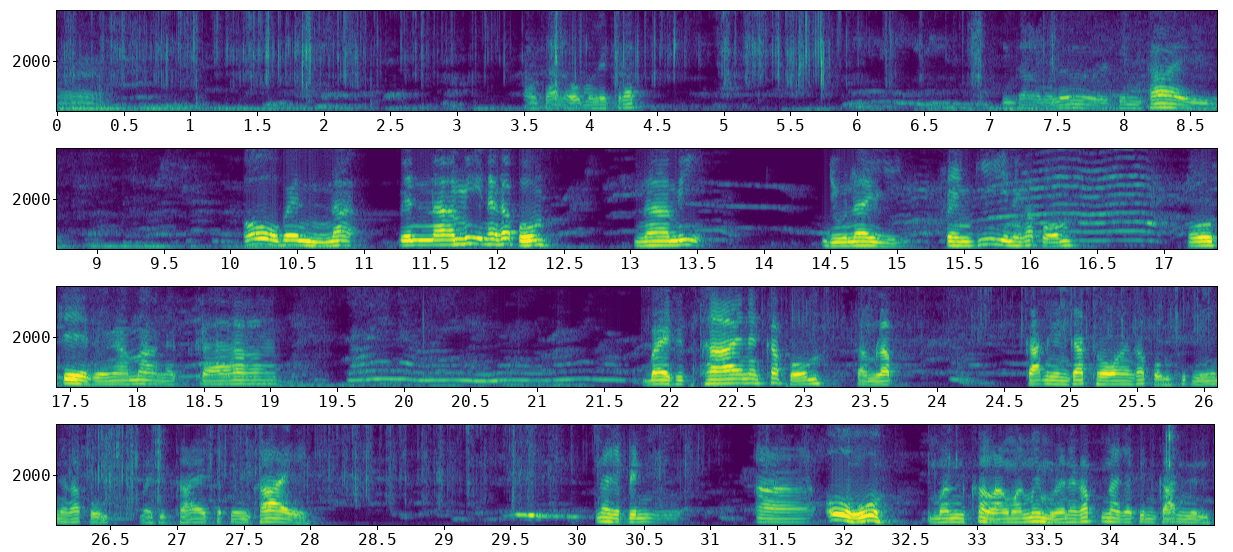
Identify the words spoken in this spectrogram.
อ่าเอาการออกมาเลยครับ ถึงกลางมาเลยเป็นไข่โอ้เป็นนะเป็นนามินะครับผม นามิอยู่ในเฟงกี้นะครับผม โอเคสวยงามมากนะครับใบสุดท้ายนะครับผมสำหรับการเงินการทองนะครับ ผมชุดนี้นะครับ ผมใบสุดท้ายจะเป็นไข่น่าจะเป็นอ่าโอ้โหมันข้างหลังมันไม่เหมือนนะครับ น่าจะเป็นการเงิน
